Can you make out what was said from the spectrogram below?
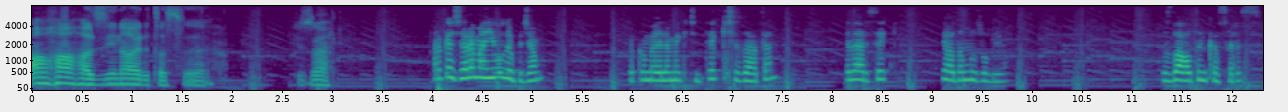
Aha hazine haritası. Güzel. Arkadaşlar hemen yol yapacağım. Takımı elemek için. Tek kişi zaten. Elersek bir adamız oluyor. Hızlı altın kasarız.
